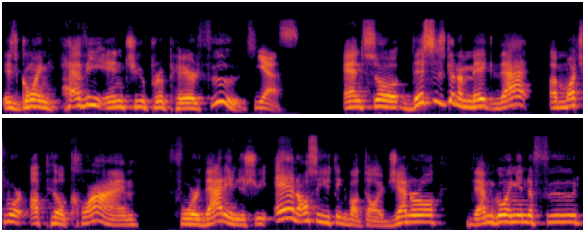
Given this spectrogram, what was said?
is going heavy into prepared foods. yes And so this is going to make that a much more uphill climb for that industry. And also, you think about Dollar General, them going into food,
